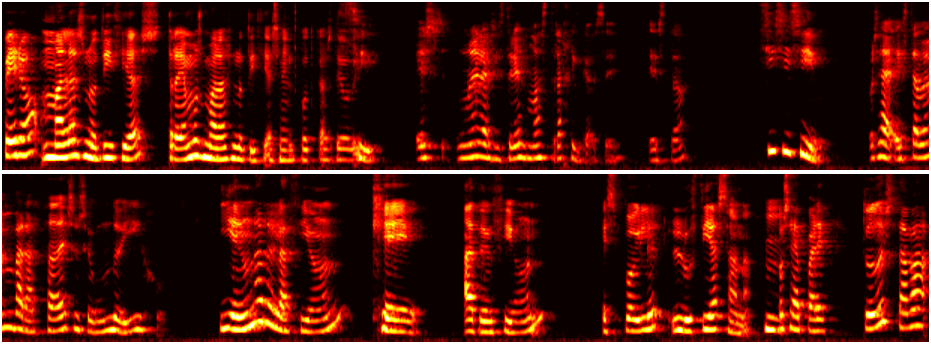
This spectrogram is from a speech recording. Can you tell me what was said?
Pero malas noticias, traemos malas noticias en el podcast de hoy. Sí, es una de las historias más trágicas, ¿eh? Esta. sí, sí. sí. O sea, estaba embarazada de su segundo hijo. Y en una relación que, atención, spoiler, lucía sana. Hmm. O sea, pare- todo estaba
